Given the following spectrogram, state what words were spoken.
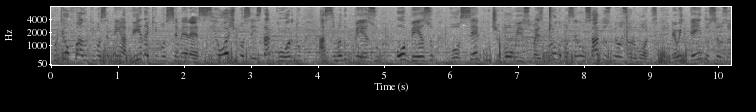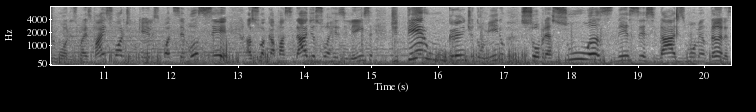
Porque eu falo que você tem a vida que você merece. Se hoje você está gordo, acima do peso, obeso, você cultivou isso, mas Bruno, você não sabe os meus hormônios. Eu entendo os seus hormônios, mas mais forte do que eles pode ser você, a sua capacidade, a sua resiliência de ter um grande domínio sobre as suas necessidades momentâneas.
